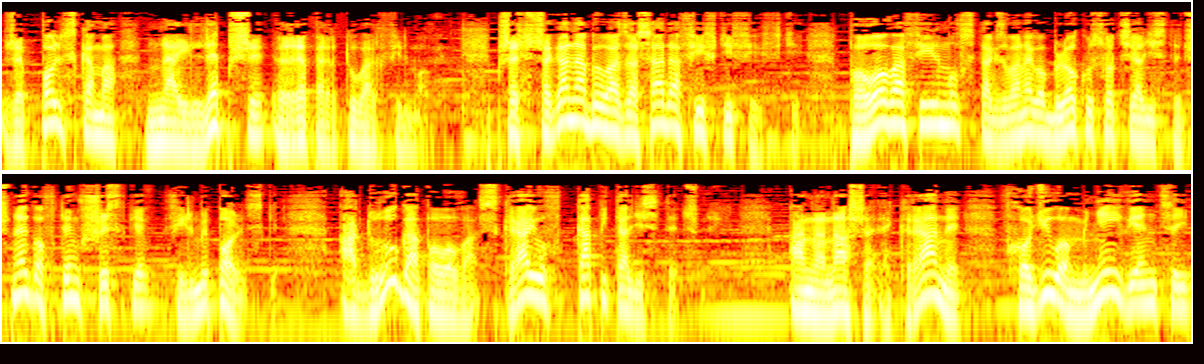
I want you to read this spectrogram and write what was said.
że Polska ma najlepszy repertuar filmowy. Przestrzegana była zasada 50-50. Połowa filmów z tak zwanego bloku socjalistycznego, w tym wszystkie filmy polskie, a druga połowa z krajów kapitalistycznych. A na nasze ekrany wchodziło mniej więcej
